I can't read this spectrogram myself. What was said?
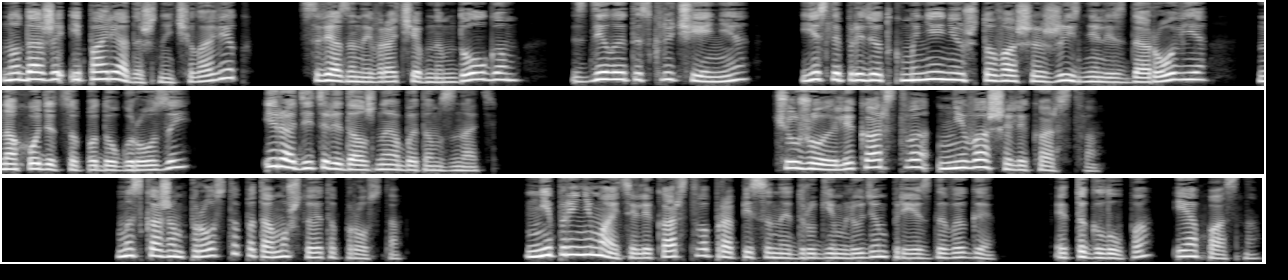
Но даже и порядочный человек, связанный врачебным долгом, сделает исключение, если придет к мнению, что ваша жизнь или здоровье находятся под угрозой, и родители должны об этом знать. Чужое лекарство — не ваше лекарство. Мы скажем просто, потому что это просто. Не принимайте лекарства, прописанные другим людям при СДВГ. Это глупо и опасно.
